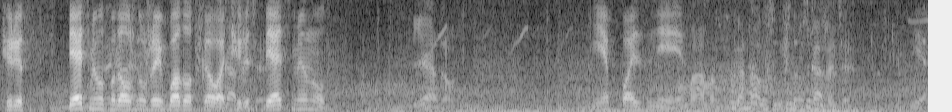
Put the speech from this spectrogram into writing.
Через 5 минут мы должны уже их базу отковать, через скажете? 5 минут, Еду. не позднее. Мамонт готов. Что скажете? Где?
